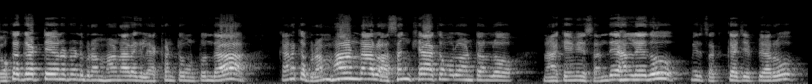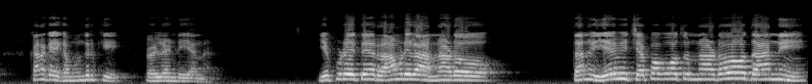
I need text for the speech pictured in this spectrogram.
ఒక గట్టే ఉన్నటువంటి బ్రహ్మాండాలకి లెక్కంటూ ఉంటుందా? కనుక బ్రహ్మాండాలు అసంఖ్యాకములు అంటంలో నాకేమీ సందేహం లేదు. మీరు చక్కగా చెప్పారు. కనుక ఇక ముందరికి వెళ్ళండి అన్నాడు. ఎప్పుడైతే రాముడిలా అన్నాడో తను ఏమి చెప్పబోతున్నాడో దాన్ని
